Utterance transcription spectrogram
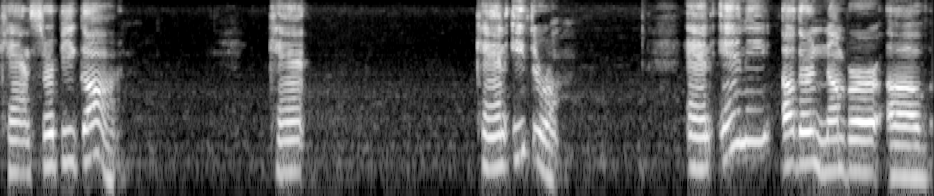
Cancer be gone. Can't can Ethereum and any other number of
